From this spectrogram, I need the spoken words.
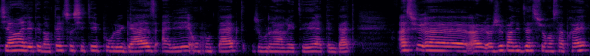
tiens, elle était dans telle société pour le gaz, allez, on contacte, je voudrais arrêter à telle date. Euh, je vais parler des assurances après.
